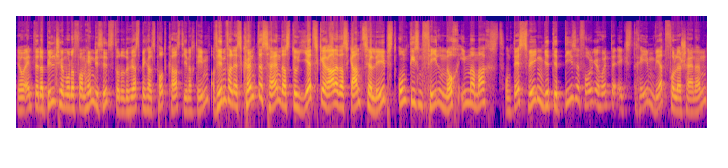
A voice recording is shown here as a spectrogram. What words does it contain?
ja, entweder Bildschirm oder vorm Handy sitzt oder du hörst mich als Podcast, je nachdem. Auf jeden Fall, es könnte sein, dass du jetzt gerade das Ganze erlebst und diesen Fehler noch immer machst. Und deswegen wird dir diese Folge heute extrem wertvoll erscheinen,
